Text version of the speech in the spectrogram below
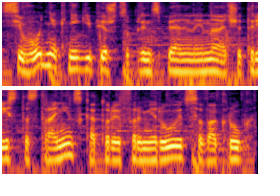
Сегодня книги пишутся принципиально иначе. 300 страниц, которые формируются вокруг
